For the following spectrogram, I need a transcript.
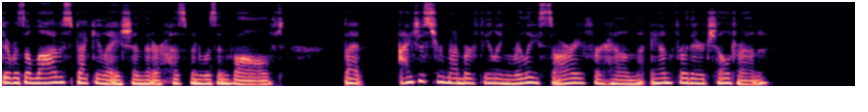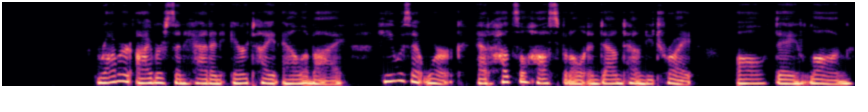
There was a lot of speculation that her husband was involved, but I just remember feeling really sorry for him and for their children. Robert Iverson had an airtight alibi. He was at work at Hutzel Hospital in downtown Detroit all day long.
